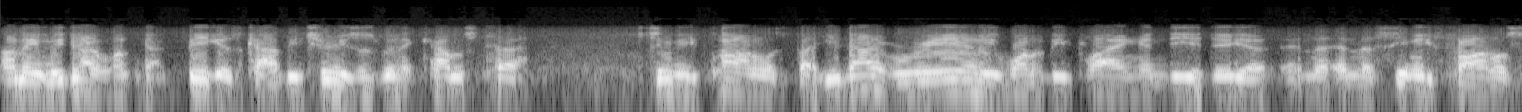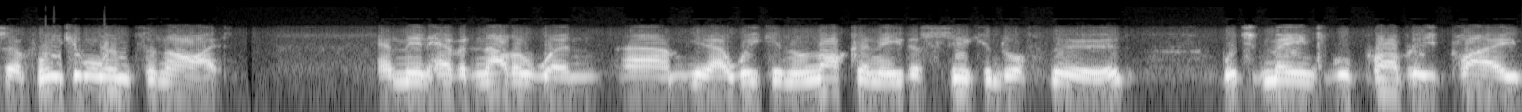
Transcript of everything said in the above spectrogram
I mean, we don't want that beggars can't be choosers when it comes to semi-finals, but you don't really want to be playing India, do you, in the, in the semi-finals? So if we can win tonight and then have another win, um, you know, we can lock in either second or third, which means we'll probably play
